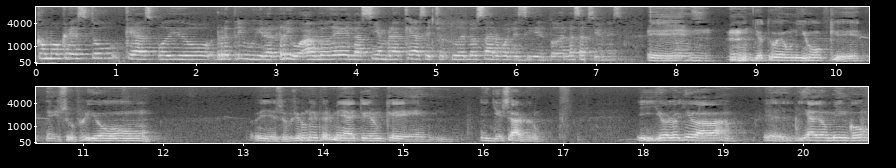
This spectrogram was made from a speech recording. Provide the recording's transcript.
¿cómo crees tú que has podido retribuir al río? Hablo de la siembra que has hecho tú de los árboles y de todas las acciones. Eh, yo tuve un hijo que eh, sufrió, eh, sufrió una enfermedad y tuvieron que enyesarlo. Y yo lo llevaba el día domingo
